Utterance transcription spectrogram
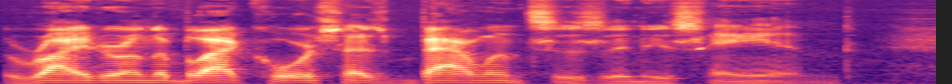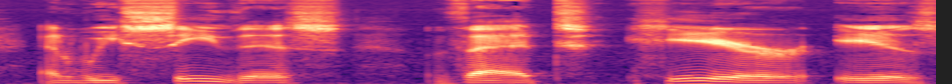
The rider on the black horse has balances in his hand. And we see this that here is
